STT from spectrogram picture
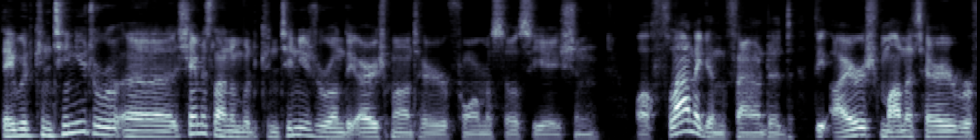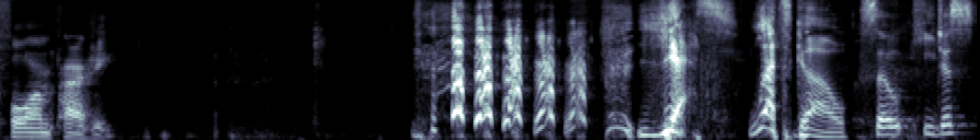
they would continue to uh, Seamus Lennon would continue to run the Irish Monetary Reform Association, while Flanagan founded the Irish Monetary Reform Party. yes. Let's go. So he just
